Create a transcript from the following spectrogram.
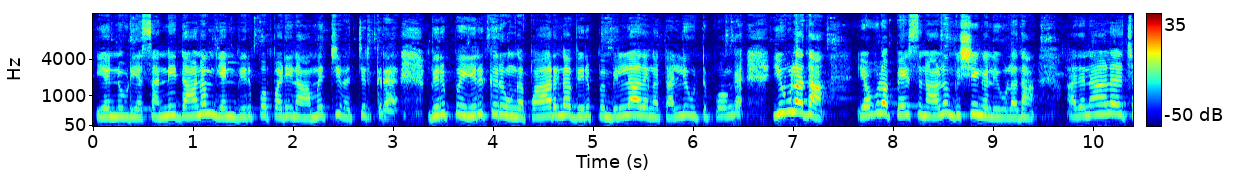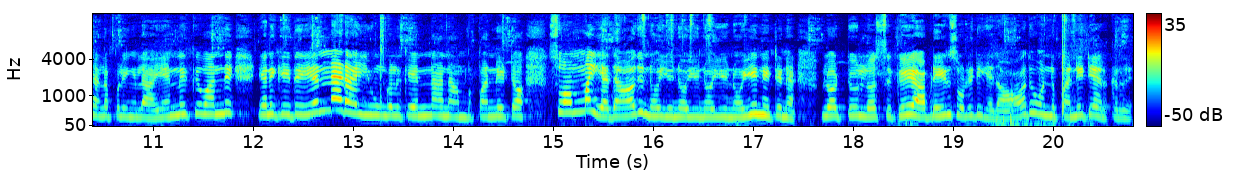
என்னுடைய சன்னிதானம் என் விருப்பப்படி நான் அமைச்சு வச்சிருக்கிறேன். விருப்பம் இருக்கிறவங்க பாருங்கள் விருப்பம் இல்லாதவங்க தள்ளி விட்டு போங்க. இவ்வளோதான் எவ்வளோ பேசினாலும் விஷயங்கள் இவ்வளோ தான் அதனால் செல்ல பிள்ளைங்களா எனக்கு வந்து எனக்கு இது என்னடா இவங்களுக்கு என்ன நம்ம பண்ணிட்டோம்? சும்மா ஏதாவது நொய் நொய் நொய் நொய்ன்னுட்டுன்னு லொட்டு லொசுக்கு அப்படின்னு சொல்லிட்டு ஏதாவது ஒன்று பண்ணிகிட்டே இருக்கிறது.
